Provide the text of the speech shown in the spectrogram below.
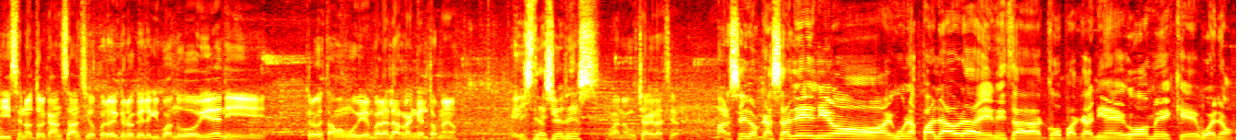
y se notó el cansancio. Pero hoy creo que el equipo anduvo bien y creo que estamos muy bien para el arranque del torneo. Felicitaciones. Bueno, muchas gracias. Marcelo Casaleño, algunas palabras en esta Copa Cañada de Gómez, que bueno,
